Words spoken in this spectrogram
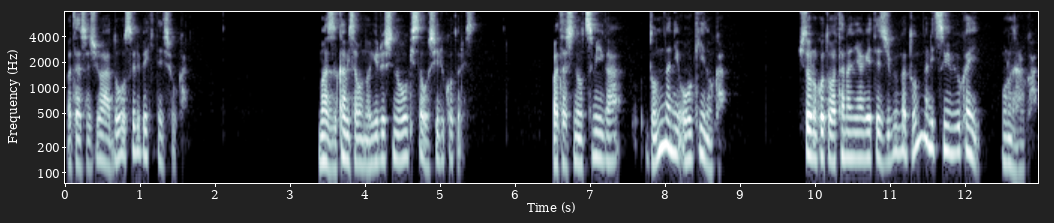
私たちはどうするべきでしょうか。まず神様の許しの大きさを知ることです。私の罪がどんなに大きいのか、人のことは棚に上げて自分がどんなに罪深いものなのか、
